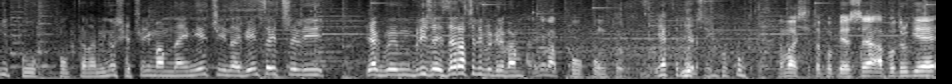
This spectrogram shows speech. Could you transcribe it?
232,5 punkta na minusie, czyli mam najmniej, czyli najwięcej, czyli jakbym bliżej zera, czyli wygrywam. Ale nie ma pół punktów. Jak ty policzysz pół punktów? No właśnie, to po pierwsze, a po drugie,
